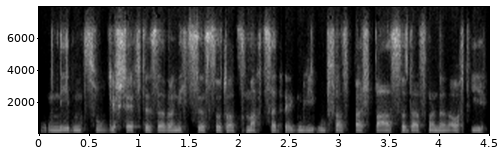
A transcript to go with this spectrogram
Nebenzugeschäft ist, aber nichtsdestotrotz macht es halt irgendwie unfassbar Spaß, sodass man dann auch die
